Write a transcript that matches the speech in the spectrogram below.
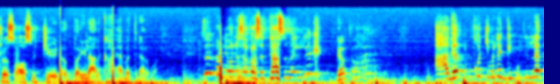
ተሳስቼ ነበር ይላል። ከሀያ ዓመት ትዳርጓል። ዝም ብለህ የሆነ ሰፈር ስታስመልክ ገብቶሃል። አገር ቁጭ ብድግ የሚልለት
